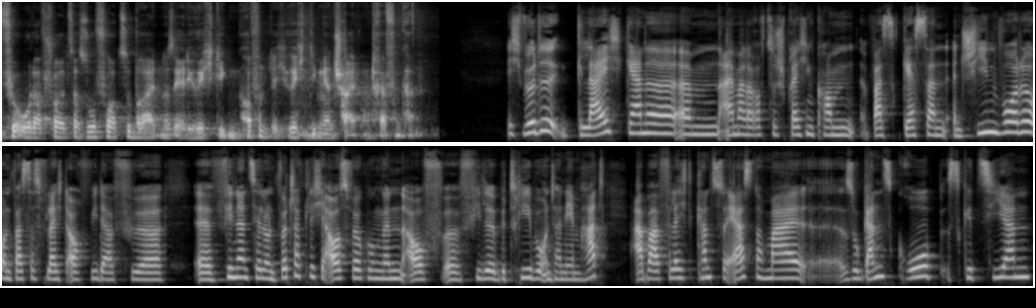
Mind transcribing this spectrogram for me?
für Olaf Scholz das so vorzubereiten, dass er die richtigen, hoffentlich richtigen Entscheidungen treffen kann. Ich würde gleich gerne ähm, einmal darauf zu sprechen kommen, was gestern entschieden wurde und was das vielleicht auch wieder für äh, finanzielle und wirtschaftliche Auswirkungen auf äh, viele Betriebe, Unternehmen hat. Aber vielleicht kannst du erst noch mal äh, so ganz grob skizzieren,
